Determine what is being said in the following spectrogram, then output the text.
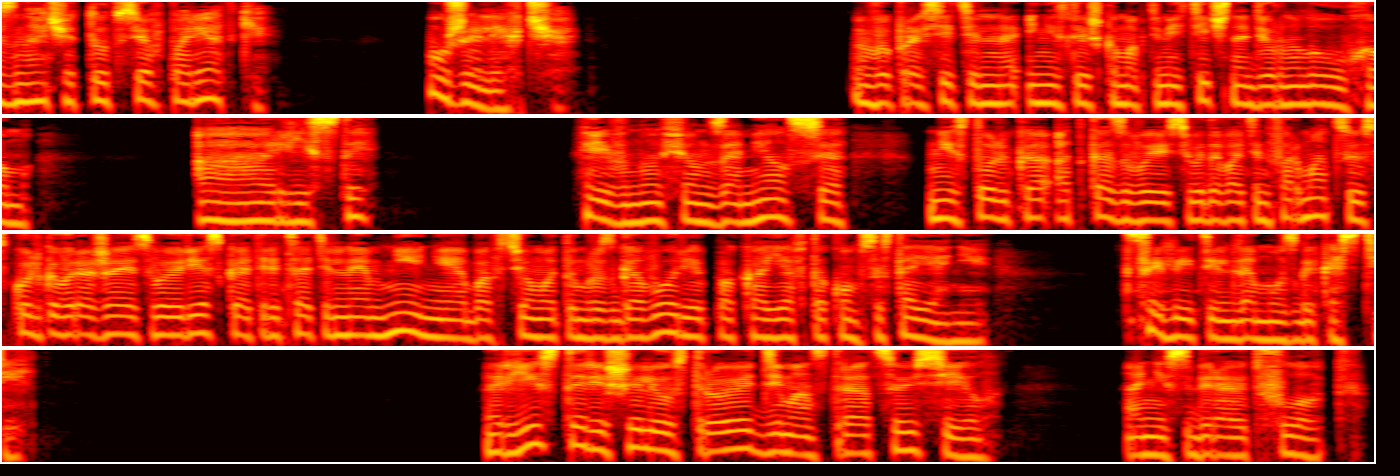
Значит, тут все в порядке. Уже легче. Вопросительно и не слишком оптимистично дернула ухом. А аристы? И вновь он замялся, не столько отказываясь выдавать информацию, сколько выражая свое резко отрицательное мнение обо всем этом разговоре, пока я в таком состоянии. Целитель до мозга костей. Ристы решили устроить демонстрацию сил. Они собирают флот.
